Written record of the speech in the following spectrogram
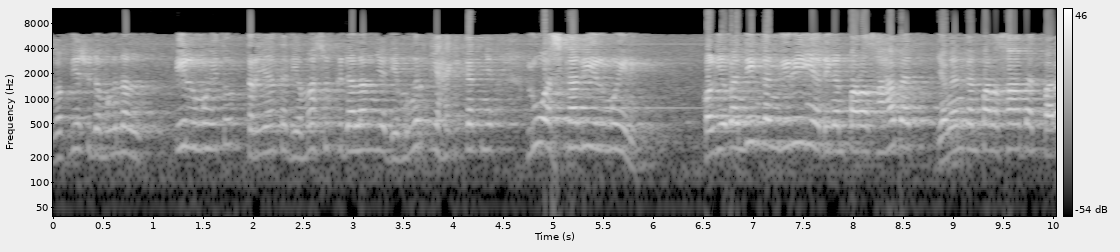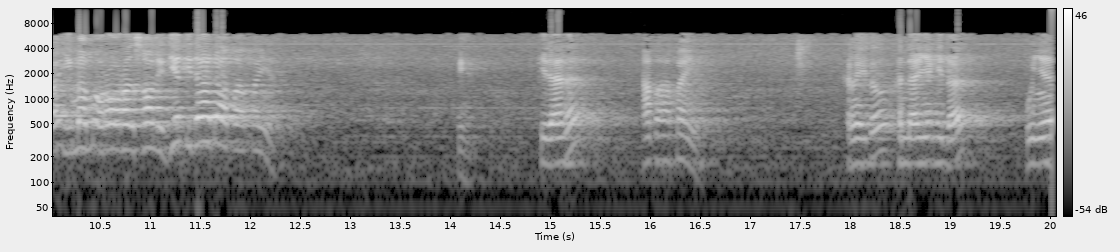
Sebab dia sudah mengenal ilmu itu, ternyata dia masuk ke dalamnya, dia mengerti hakikatnya. Luas sekali ilmu ini. Kalau dia bandingkan dirinya dengan para sahabat, jangankan para sahabat, para imam orang-orang soleh, dia tidak ada apa-apanya. Eh, tidak ada apa-apanya. Karena itu, hendaknya kita punya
